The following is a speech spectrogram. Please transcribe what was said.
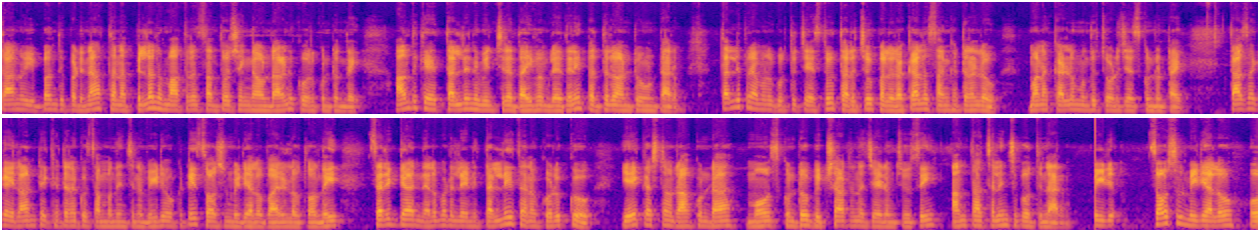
తాను ఇబ్బంది పడినా తన పిల్లలు మాత్రం సంతోషంగా ఉండాలని కోరుకుంటుంది. అందుకే తల్లిని మించిన దైవం లేదని పెద్దలు అంటూ ఉంటారు. తల్లి ప్రేమను గుర్తు చేస్తూ తరచూ పలు రకాల సంఘటనలు మన కళ్ళ ముందు చోటు చేసుకుంటుంటాయి. తాజాగా ఇలాంటి ఘటనకు సంబంధించిన వీడియో ఒకటి సోషల్ మీడియాలో వైరల్ అవుతోంది. సరిగ్గా నిలబడలేని తల్లి తన కొడుకు ఏ కష్టం రాకుండా మోసుకుంటూ భిక్షాటన చేయడం చూసి అంతా చలించిపోతున్నారు. వీడియో సోషల్ మీడియాలో ఓ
